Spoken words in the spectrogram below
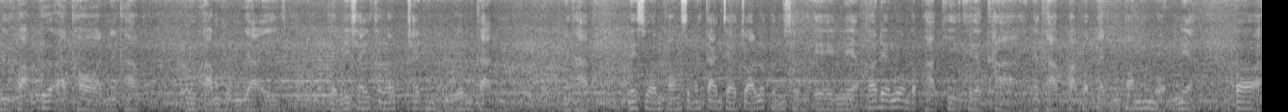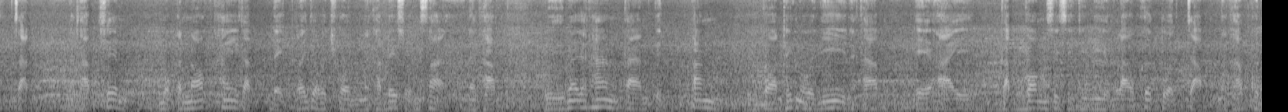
มีความเอื้ออาทรนะครับมีความห่วงใยคนที่ใช้รถใช้ถนนร่วมกัน ในส่วนของสำนักการจราจรและขนส่งเองเนี่ยก็ได้ร่วมกับภาคีเครือข่ายนะครับความปลอดภัยของท้องถนนเนี่ยก็จัดนะครับเช่นหมวกกันน็อกให้กับเด็กและเยาวชนนะครับได้สวมใส่นะครับหรือแม้กระทั่งการติดตั้งอุปกรณ์เทคโนโลยีนะครับ AI กับกล้อง CCTV ของเราเพื่อตรวจจับนะครับคน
